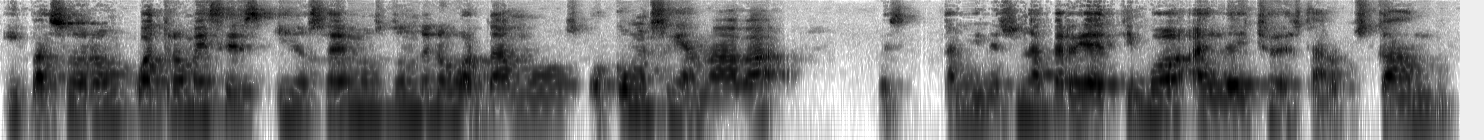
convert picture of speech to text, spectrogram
y pasaron cuatro meses y no sabemos dónde lo guardamos o cómo se llamaba, pues también es una pérdida de tiempo al hecho de estar buscando.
